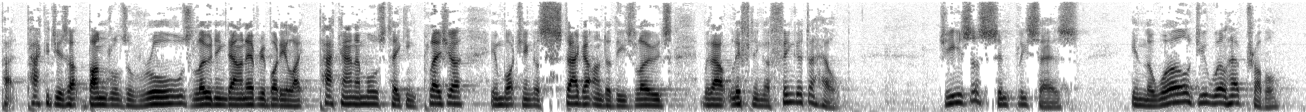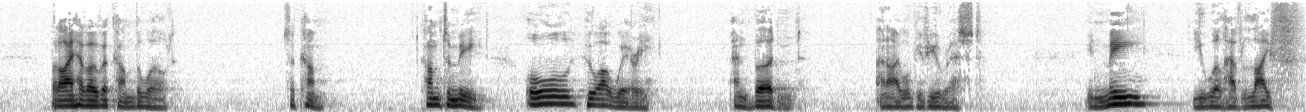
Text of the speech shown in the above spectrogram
that packages up bundles of rules, loading down everybody like pack animals, taking pleasure in watching us stagger under these loads without lifting a finger to help. Jesus simply says, In the world you will have trouble, but I have overcome the world. So come, come to me, all who are weary and burdened, and I will give you rest. In me you will have life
